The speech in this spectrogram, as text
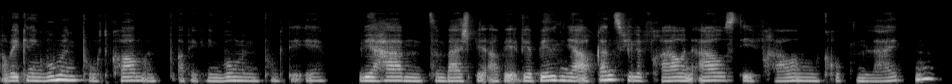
awakeningwoman.com und awakeningwoman.de. Wir haben zum Beispiel auch, wir, wir bilden ja auch ganz viele Frauen aus, die Frauengruppen leiten.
